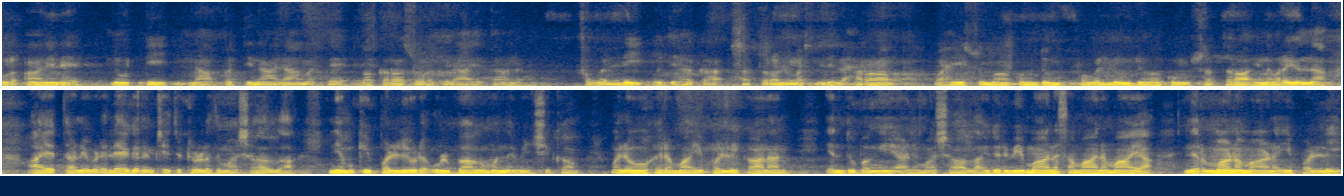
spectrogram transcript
ഖുർആാനിലെ നൂറ്റി നാൽപ്പത്തി നാലാമത്തെ ബക്കറ സൂറത്തിലായത്താണ് ഫവല്ലി വജ്ഹക ഷത്തുറൽ മസ്ജിദുൽ ഹറാം വഹൈസുമാ കുന്തും ഫവല്ലു ജുഹക്കും ഷത്ര എന്ന് പറയുന്ന ആയത്താണ് ഇവിടെ ലേഖനം ചെയ്തിട്ടുള്ളത്. മാഷാ അല്ലാ ഇനി നമുക്ക് ഈ പള്ളിയുടെ ഉൾഭാഗം ഒന്ന് വീക്ഷിക്കാം. മനോഹരമായി പള്ളി കാണാൻ എന്തു ഭംഗിയാണ് മാഷാ അല്ലാ. ഇതൊരു വിമാന സമാനമായ നിർമ്മാണമാണ് ഈ പള്ളി.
